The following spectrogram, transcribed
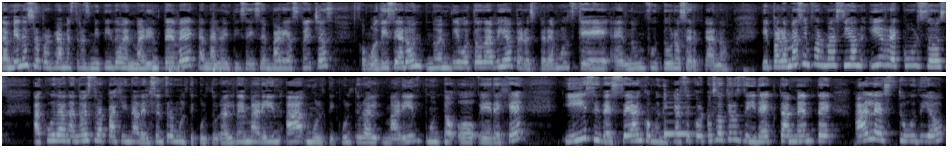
También nuestro programa es transmitido en Marín TV, Canal 26 en varias fechas. Como dice Aaron, no en vivo todavía, pero esperemos que en un futuro cercano. Y para más información y recursos, acudan a nuestra página del Centro Multicultural de Marín a multiculturalmarin.org y si desean comunicarse con nosotros directamente al estudio,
